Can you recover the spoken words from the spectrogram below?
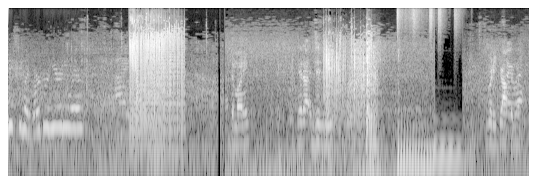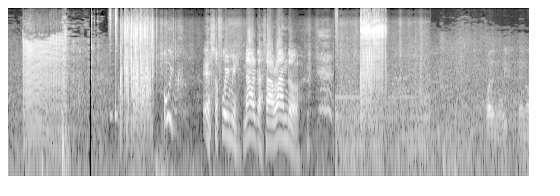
You see my burger here anywhere? The money? Did I, did you? What are you dropping? Sorry, Uy, eso fue mis nalgas hablando. What in the leaf in the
